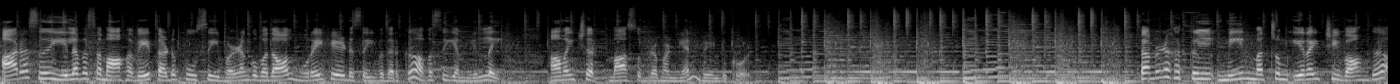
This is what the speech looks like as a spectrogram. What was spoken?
அரசு இலவசமாகவே தடுப்பூசி வழங்குவதால் முறைகேடு செய்வதற்கு அவசியம் இல்லை. அமைச்சர் மா. சுப்பிரமணியன் வேண்டுகோள். தமிழகத்தில் மீன் மற்றும் இறைச்சி வாங்க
